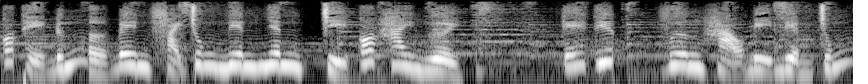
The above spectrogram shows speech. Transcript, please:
có thể đứng ở bên phải trung niên nhân chỉ có hai người. Kế tiếp, Vương Hạo bị điểm trúng.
